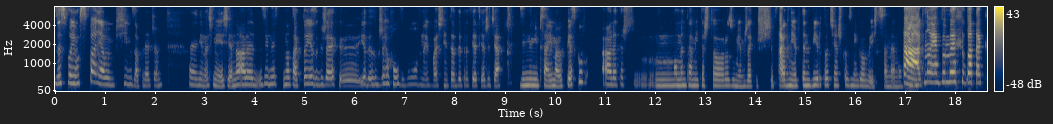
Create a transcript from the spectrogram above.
ze swoim wspaniałym psim zapleczem. E, nie naśmieję się, no ale z jednej no tak, to jest grzech, y, jeden z grzechów głównych właśnie ta deprecjacja życia z innymi psami małych piesków, ale też momentami też to rozumiem, że jak już się tak. wpadnie tak. w ten wir, to ciężko z niego wyjść samemu. Tak, no jakby my chyba tak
